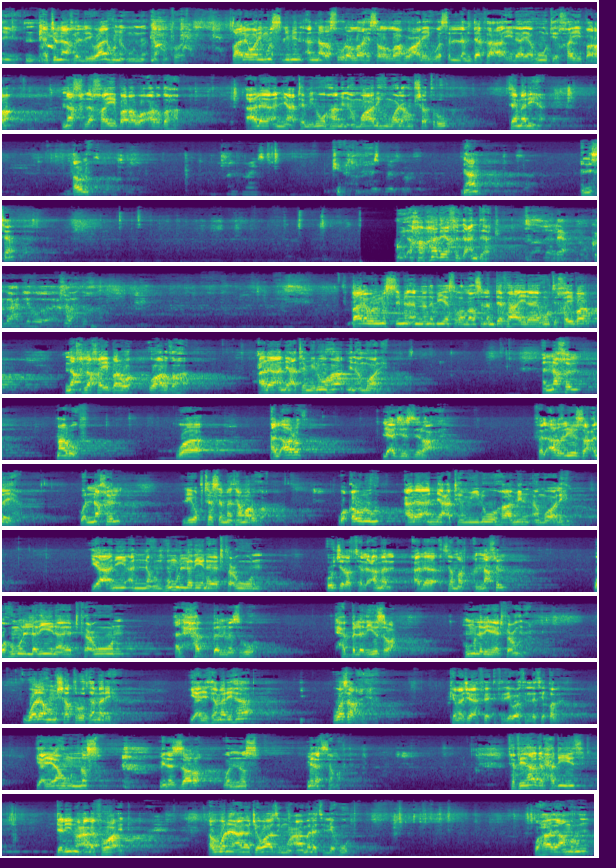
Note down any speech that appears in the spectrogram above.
أجل ناخذ الرواية وناخذ الفوائد قال ولمسلم أن رسول الله صلى الله عليه وسلم دفع إلى يهود خيبر نخل خيبر وأرضها على أن يعتملوها من أموالهم ولهم شطر ثمرها. قوله. كيف نعم. النساء. أخاف هذا يأخذ عن ذاك. لا لا كل واحد له كل واحد قال ولمسلم أن النبي صلى الله عليه وسلم دفع إلى يهود خيبر نخل خيبر وأرضها على أن يعتملوها من أموالهم. النخل معروف والأرض لأجل الزراعة فالأرض ليزرع عليها والنخل ليقتسم ثمرها. وقوله على أن يعتملوها من أموالهم. يعني أنهم هم الذين يدفعون أجرة العمل على ثمر النخل وهم الذين يدفعون الحب المزروع الحب الذي يزرع. هم الذين يدفعونه. ولهم شطر ثمرها يعني ثمرها وزرعها كما جاء في الروايات التي قبل. يعني لهم النصف من الزرع والنصف من الثمر. ففي هذا الحديث دليل على فوائد. اولا على جواز معاملة اليهود. وهذا أمر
